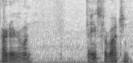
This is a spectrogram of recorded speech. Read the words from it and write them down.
Alright everyone, thanks for watching.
